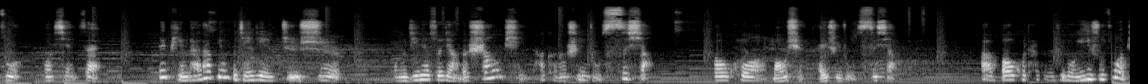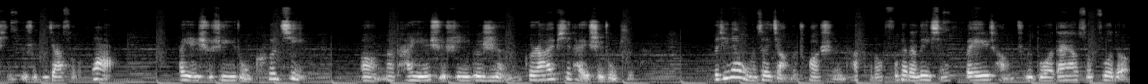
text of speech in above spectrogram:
作到现在。所以品牌它并不仅仅只是。我们今天所讲的商品，它可能是一种思想，包括毛选，它也是一种思想，啊，包括它可能是一种艺术作品，比如说毕加索的画，它也许是一种科技，嗯，那它也许是一个人，个人 IP，它也是一种品牌。那今天我们在讲的创始人，他可能覆盖的类型非常之多，大家所做的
